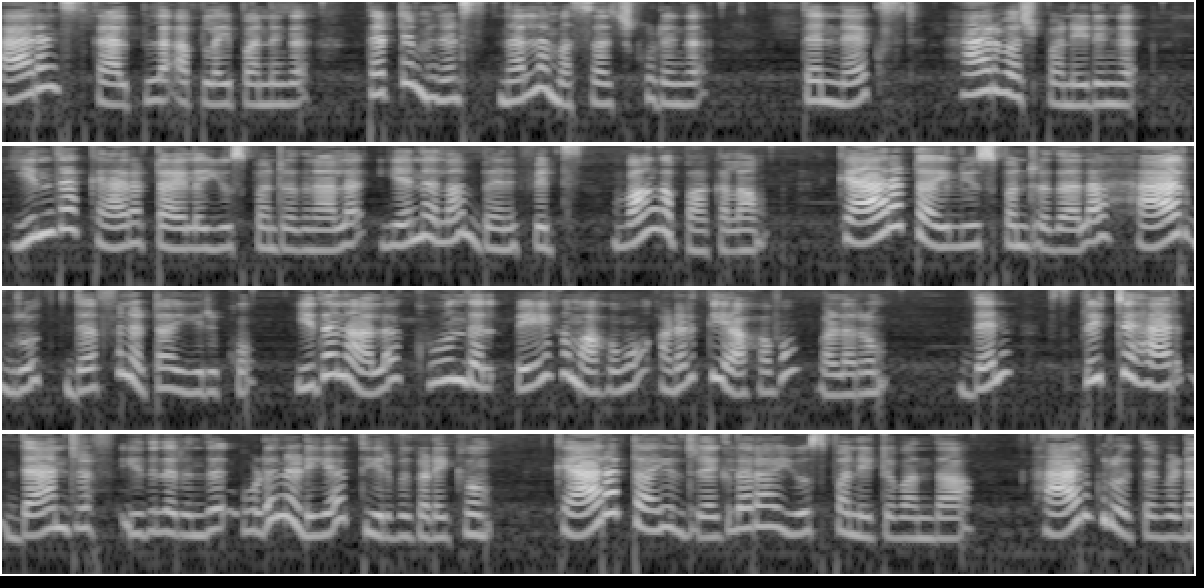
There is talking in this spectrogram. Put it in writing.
ஹேர் அண்ட் ஸ்கேல்ப்ல அப்ளை பண்ணுங்க. தேர்ட்டி மினிட்ஸ் நல்ல மசாஜ் கொடுங்க. தென் நெக்ஸ்ட் ஹேர் வாஷ் பண்ணிடுங்க. இந்த கேரட் ஆயிலை யூஸ் பண்ணுறதுனால என்னெல்லாம் பெனிஃபிட்ஸ் வாங்க பார்க்கலாம். கேரட் ஆயில் யூஸ் பண்ணுறதால ஹேர் க்ரோத் டெஃபினட்டாக இருக்கும். இதனால் கூந்தல் வேகமாகவும் அடர்த்தியாகவும் வளரும். தென் ஸ்ப்ளிட் ஹேர் டேண்ட்ரஃப் இதிலிருந்து உடனடியாக தீர்வு கிடைக்கும். கேரட் ஆயில் ரெகுலராக யூஸ் பண்ணிட்டு வந்தால் ஹேர் க்ரோத்தை விட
